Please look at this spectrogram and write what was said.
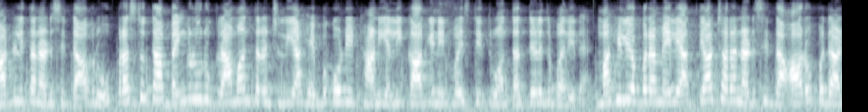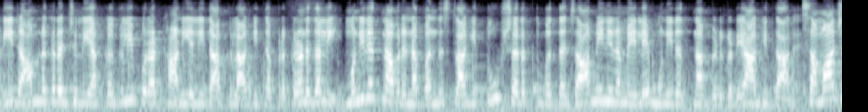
ಆಡಳಿತ ನಡೆಸಿದ್ದ ಅವರು, ಪ್ರಸ್ತುತ ಬೆಂಗಳೂರು ಗ್ರಾಮಾಂತರ ಜಿಲ್ಲೆಯ ಹೆಬ್ಬಗೋಡಿ ಠಾಣೆಯಲ್ಲಿ ಕಾರ್ಯನಿರ್ವಹಿಸುತ್ತಿದ್ರು ಅಂತ ತಿಳಿದು ಬಂದಿದೆ. ಮಹಿಳೆಯೊಬ್ಬರ ಮೇಲೆ ಅತ್ಯಾಚಾರ ನಡೆಸಿದ್ದ ಆರೋಪದ ಅಡಿ ರಾಮನಗರ ಜಿಲ್ಲೆಯ ಕಗಲಿಪುರ ಠಾಣೆಯಲ್ಲಿ ದಾಖಲಾಗಿದ್ದ ಪ್ರಕರಣದಲ್ಲಿ ಮುನಿರತ್ನ ಅವರನ್ನು ಬಂಧಿಸಲಾಗಿತ್ತು. ಷರತ್ತುಬದ್ಧ ಜಾಮೀನಿನ ಮೇಲೆ ಮುನಿರತ್ನ ಬಿಡುಗಡೆ ಆಗಿದ್ದಾರೆ. ಸಮಾಜ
